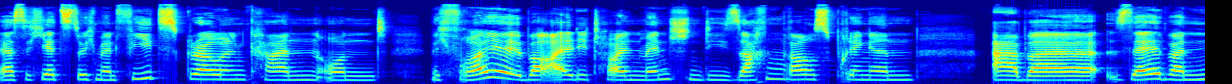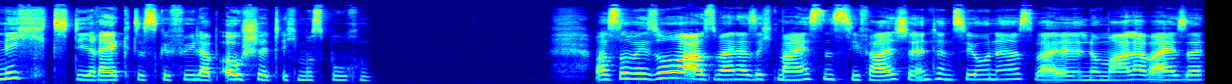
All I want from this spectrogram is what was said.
dass ich jetzt durch mein Feed scrollen kann und mich freue über all die tollen Menschen, die Sachen rausbringen, aber selber nicht direkt das Gefühl habe, oh shit, ich muss buchen. Was sowieso aus meiner Sicht meistens die falsche Intention ist, weil normalerweise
